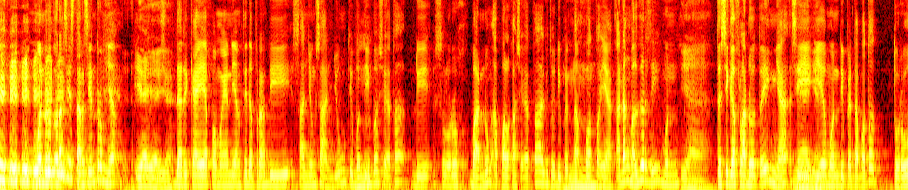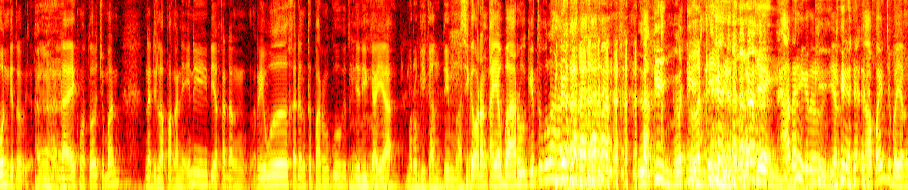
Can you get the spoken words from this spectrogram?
Menurut orang sih star syndrome ya. Iya, iya, iya. Dari kayak pemain yang tidak pernah disanjung-sanjung, tiba-tiba si Eta di seluruh Bandung apal ka si Eta gitu di penta foto ya. Kadang bager sih mun Ya. terus siga Vlado teuing nya si iya mun di penta foto turun gitu. Naik moto cuman nah di lapangannya ini dia kadang riweuh, kadang teu paruguh gitu. Jadi kayak Merugikan tim lah. siga orang kaya baru gitu lah. Leking, leking. Leking. Aneh gitu. Yang ngapain coba yang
